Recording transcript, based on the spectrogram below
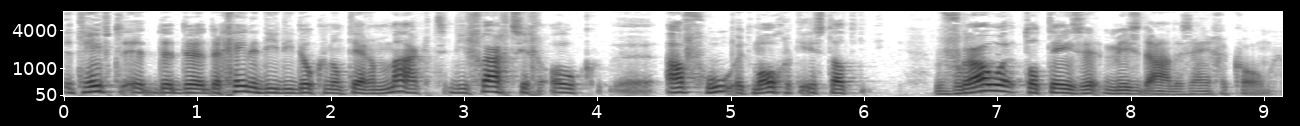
het heeft, eh, de, de, degene die die documentaire maakt, die vraagt zich ook uh, af hoe het mogelijk is dat vrouwen tot deze misdaden zijn gekomen.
